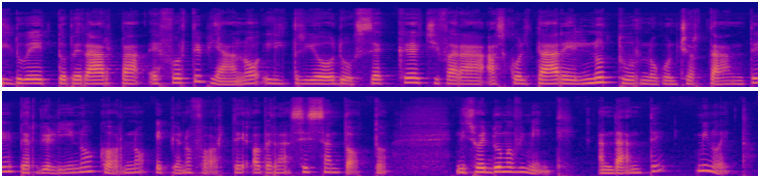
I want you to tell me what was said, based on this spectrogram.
il duetto per arpa e fortepiano, il trio Dussek ci farà ascoltare il notturno concertante per violino, corno e pianoforte, opera 68, nei suoi due movimenti, andante, minuetto.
